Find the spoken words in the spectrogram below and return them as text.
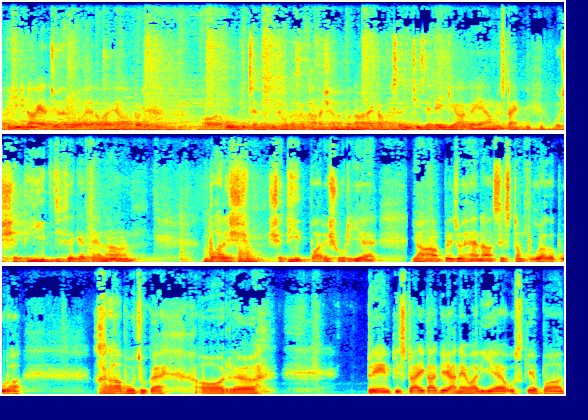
अभी इनायत जो है, वो आया हुआ है यहाँ पर और वो किचन में भी थोड़ा सा खाना शाना बना रहा है। काफ़ी सारी चीज़ें लेके आ गए हैं हम इस टाइम और शदीद जिसे कहते हैं ना बारिश, शदीद बारिश हो रही है। यहाँ पे जो है ना सिस्टम पूरा का पूरा ख़राब हो चुका है और ट्रेन की स्ट्राइक आगे आने वाली है। उसके बाद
